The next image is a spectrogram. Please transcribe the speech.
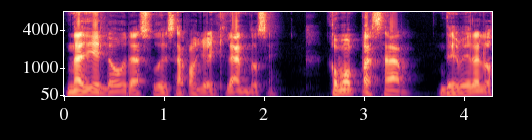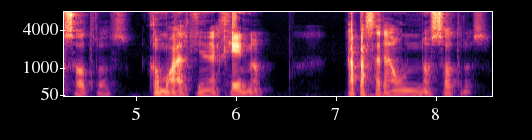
Nadie logra su desarrollo aislándose. ¿Cómo pasar de ver a los otros como alguien ajeno a pasar a un nosotros?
